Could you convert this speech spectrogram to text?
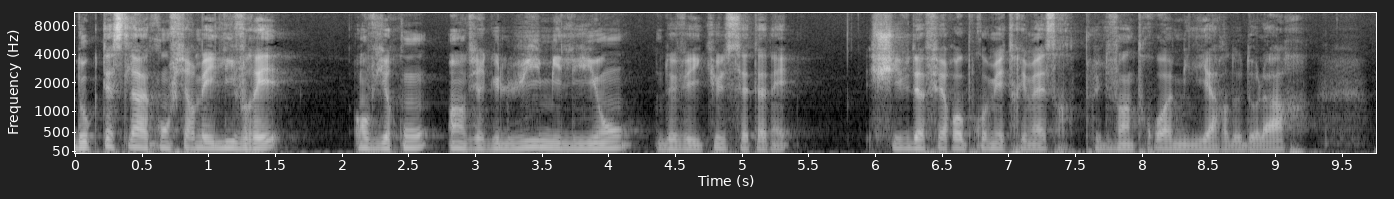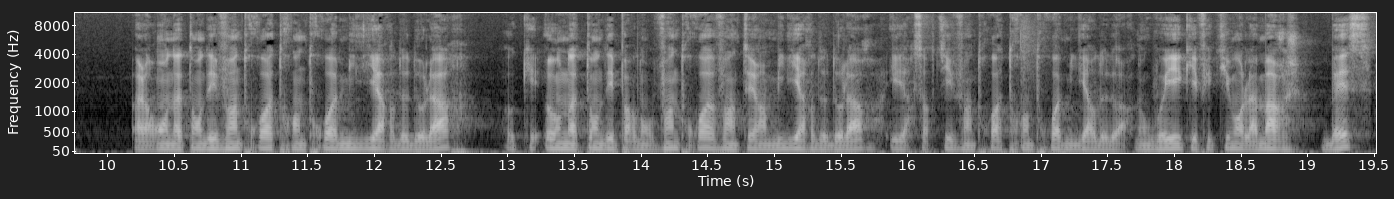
Donc Tesla a confirmé livrer environ 1,8 million de véhicules cette année. Chiffre d'affaires au premier trimestre, plus de 23 milliards de dollars. Alors on attendait 23-33 milliards de dollars. Ok, on attendait pardon 23-21 milliards de dollars. Il est ressorti 23-33 milliards de dollars. Donc vous voyez qu'effectivement la marge baisse,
